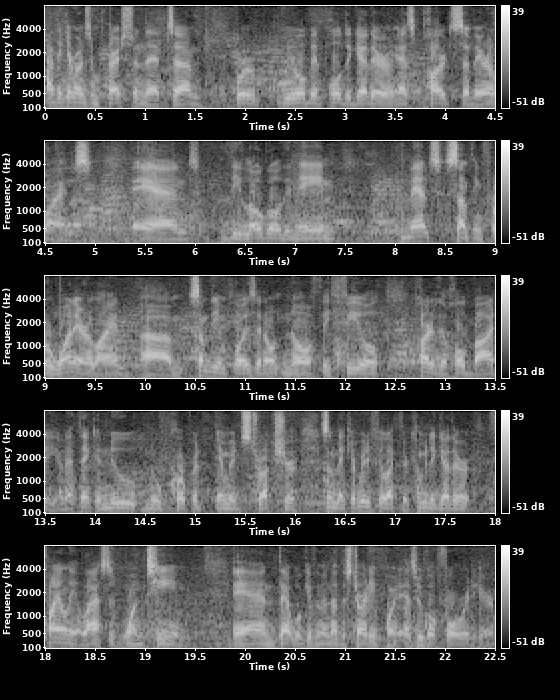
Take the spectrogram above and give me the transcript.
I think, everyone's impression that um, we're, we've all been pulled together as parts of airlines. And the logo, the name, meant something for one airline. Um, some of the employees, I don't know if they feel part of the whole body. And I think a new, new corporate image structure is going to make everybody feel like they're coming together finally at last as one team. And that will give them another starting point as we go forward here.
